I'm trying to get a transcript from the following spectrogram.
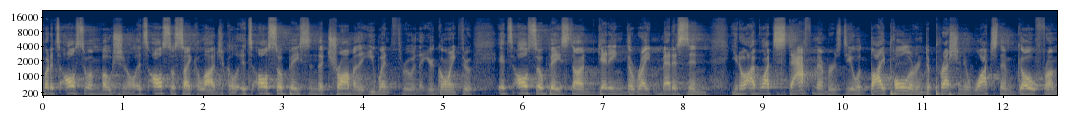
but it's also emotional. It's also psychological. It's also based in the trauma that you went through and that you're going through. It's also based on getting the right medicine. You know, I've watched staff members deal with bipolar and depression and watch them go from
